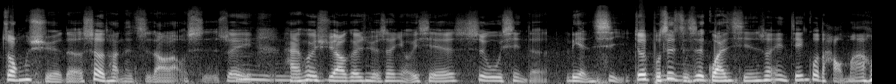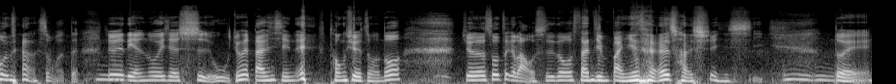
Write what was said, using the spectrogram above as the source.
中学的社团的指导老师，所以还会需要跟学生有一些事务性的联系，就不是只是关心说哎你今天过得好吗或这样什么的，就是联络一些事务，就会担心哎同学怎么都觉得说这个老师都三更半夜才在传讯息。对。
